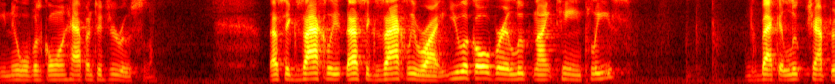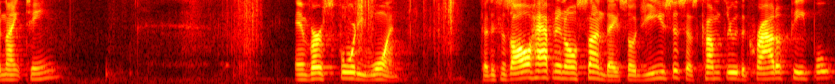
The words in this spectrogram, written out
He knew what was going to happen to Jerusalem. That's exactly, that's exactly right. You look over at Luke 19, please. Look back at Luke chapter 19 in verse 41. Because this is all happening on Sunday. So Jesus has come through the crowd of people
